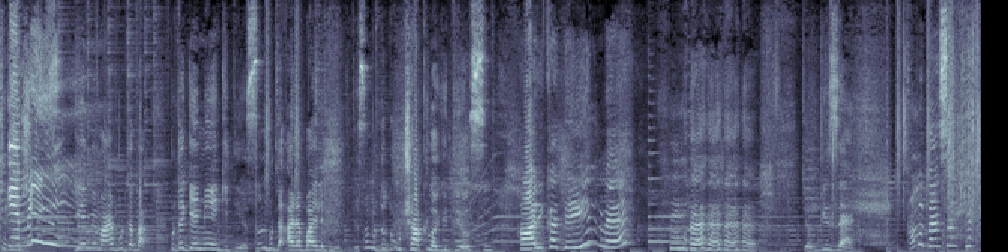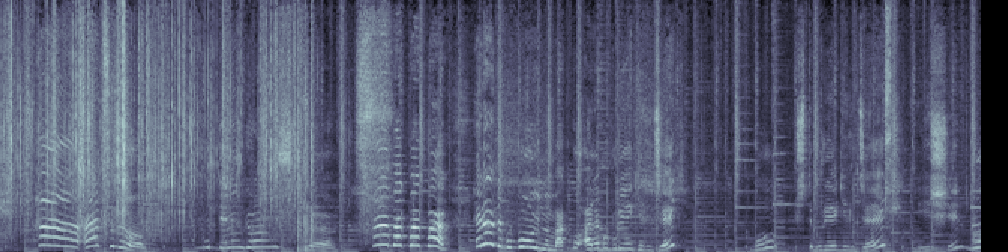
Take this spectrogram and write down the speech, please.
Gemi, getirmiş. gemi. Gemi var burada bak. Burada gemiye gidiyorsun. Burada arabayla binip gidiyorsun. Burada da uçakla gidiyorsun. Harika değil mi? Çok güzel. Ama ben sanki ha Ertuğrul. Bu demin görmüştüm. Bak bak bak. Herhalde bu bu oyunun bak. Bu araba buraya gelecek. Bu işte buraya gelecek. Yeşil bu.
